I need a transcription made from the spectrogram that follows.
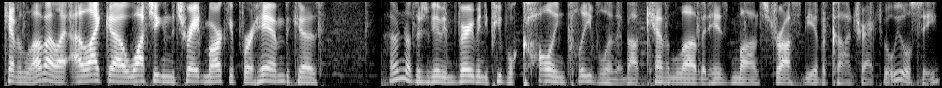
Kevin Love, I like I like uh, watching the trade market for him because I don't know if there's going to be very many people calling Cleveland about Kevin Love and his monstrosity of a contract, but we will see.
